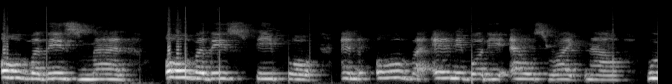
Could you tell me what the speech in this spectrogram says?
over this man, over these people, and over anybody else right now who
